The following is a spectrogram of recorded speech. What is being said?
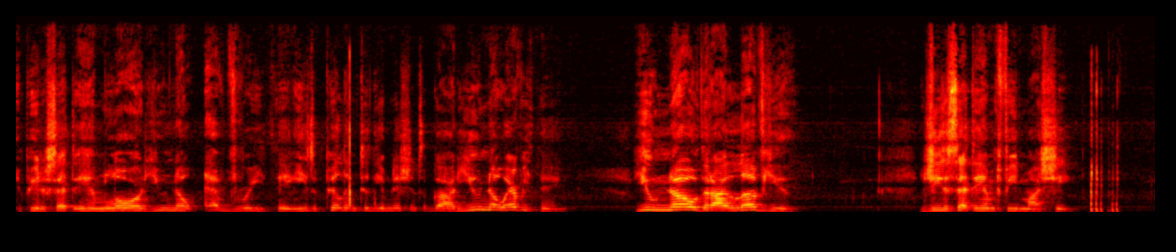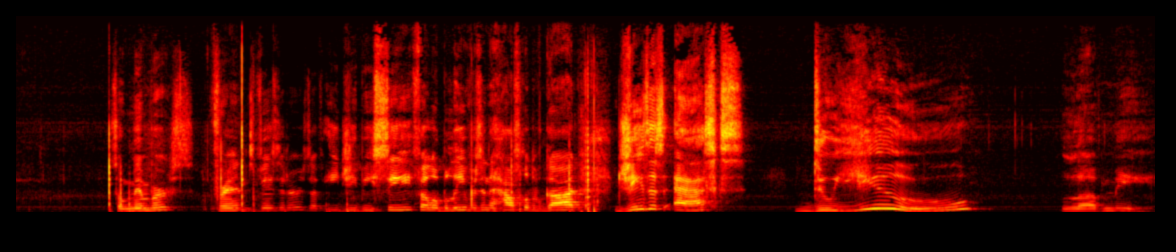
And Peter said to him, Lord, you know everything. He's appealing to the omniscience of God. You know everything. You know that I love you. Jesus said to him, Feed my sheep. So, members, friends, visitors of EGBC, fellow believers in the household of God, Jesus asks, Do you love me?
